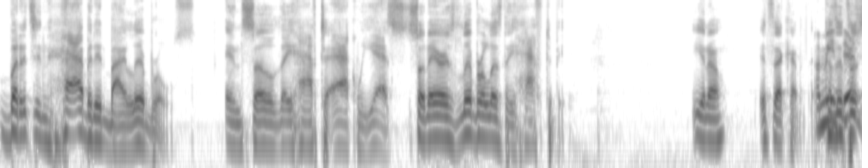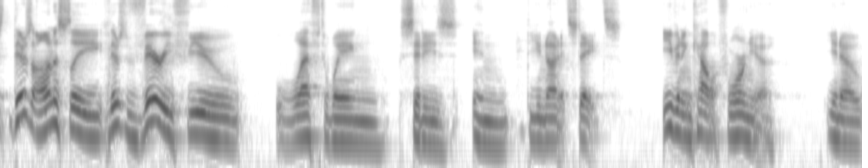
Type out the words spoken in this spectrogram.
but it's inhabited by liberals, and so they have to acquiesce. So they're as liberal as they have to be. You know, it's that kind of thing. I mean, there's a- there's honestly there's very few left wing cities in the United States. Even in California, you know,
